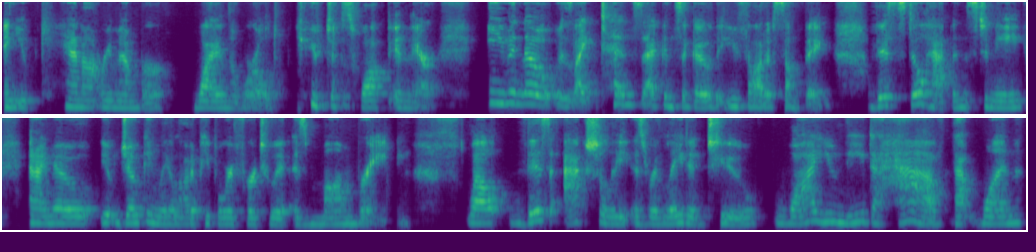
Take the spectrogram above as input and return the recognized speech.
and you cannot remember why in the world you just walked in there even though it was like 10 seconds ago that you thought of something. This still happens to me. And I know, jokingly, a lot of people refer to it as mom brain. Well, this actually is related to why you need to have that one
